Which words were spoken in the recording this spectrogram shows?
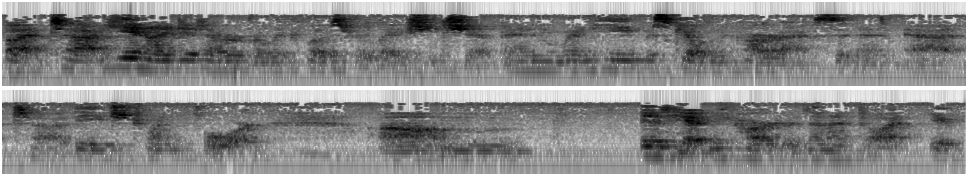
But uh, he and I did have a really close relationship. And when he was killed in a car accident at uh, the age of 24, um, it hit me harder than I thought it,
